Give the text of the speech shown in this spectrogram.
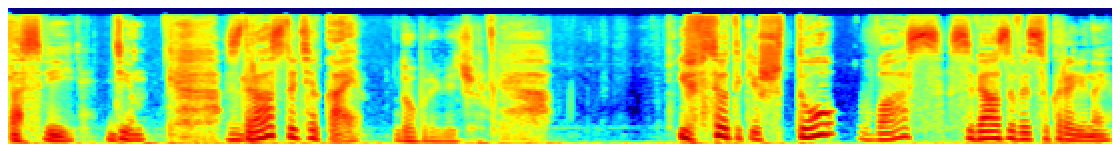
та свій дім. Здравствуйте, Кай. Добрый вечер. И все-таки, что вас связывает с Украиной?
